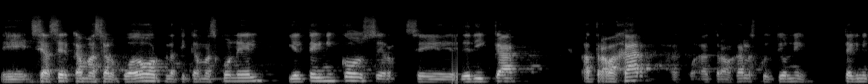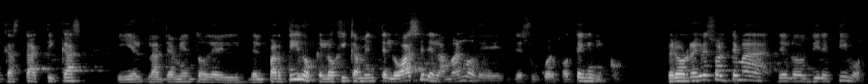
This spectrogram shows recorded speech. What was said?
eh, se acerca más al jugador, platica más con él y el técnico se, dedica a trabajar, a trabajar las cuestiones técnicas, tácticas y el planteamiento del, partido, que lógicamente lo hace de la mano de, su cuerpo técnico. Pero regreso al tema de los directivos.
